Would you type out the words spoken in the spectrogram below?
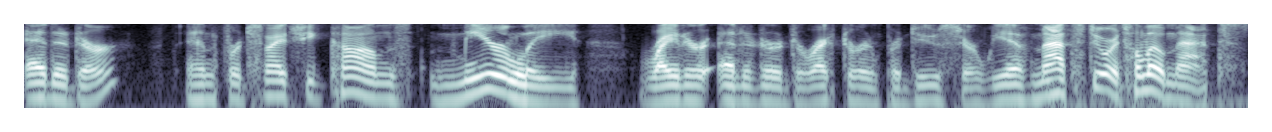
editor. And for Tonight She Comes, merely writer, editor, director, and producer. We have Matt Stuertz. Hello, Matt.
